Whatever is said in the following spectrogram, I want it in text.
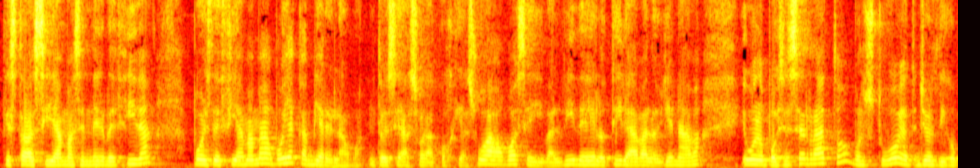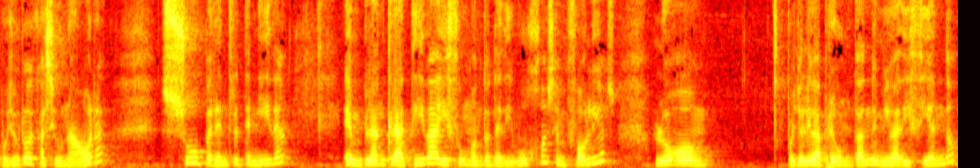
que estaba así ya más ennegrecida, pues decía, mamá, voy a cambiar el agua. Entonces ella sola cogía su agua, se iba al bidé, lo tiraba, lo llenaba. Y bueno, pues ese rato, pues estuvo, yo os digo, pues yo creo que casi una hora súper entretenida, en plan creativa, hizo un montón de dibujos en folios, luego pues yo le iba preguntando y me iba diciendo,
